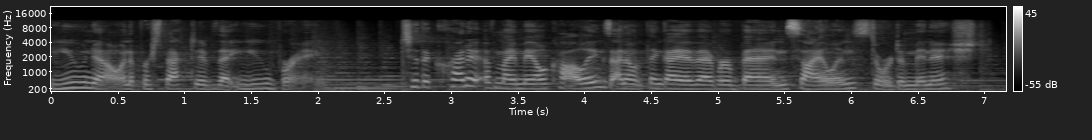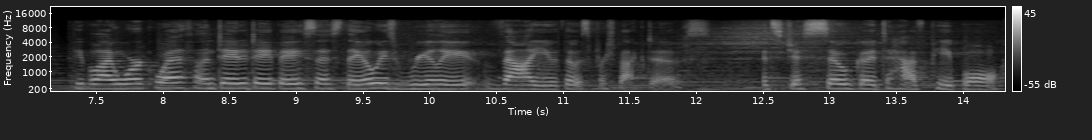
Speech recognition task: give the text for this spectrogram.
you know and a perspective that you bring. To the credit of my male colleagues, I don't think I have ever been silenced or diminished people I work with on a day-to-day -day basis, they always really value those perspectives. It's just so good to have people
